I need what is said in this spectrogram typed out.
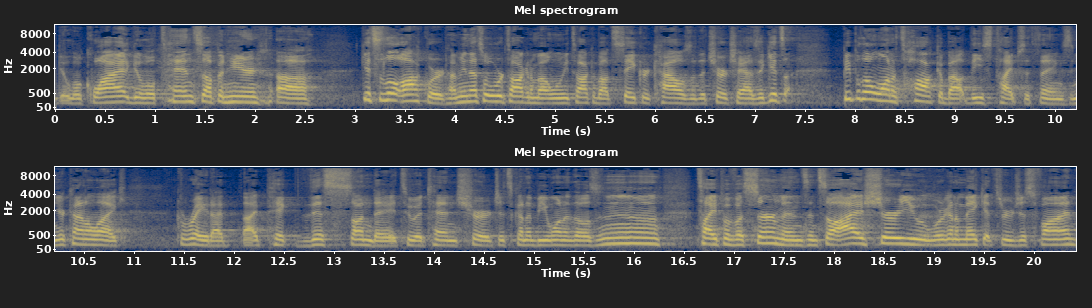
Get a little quiet, get a little tense up in here. Uh, gets a little awkward. I mean, that's what we're talking about when we talk about sacred cows that the church has. It gets people don't want to talk about these types of things, and you're kind of like, great, I, I picked this Sunday to attend church. It's going to be one of those uh, type of a sermons, and so I assure you, we're going to make it through just fine.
